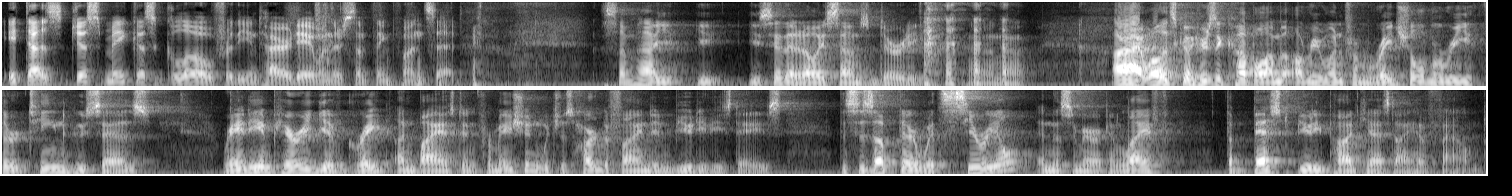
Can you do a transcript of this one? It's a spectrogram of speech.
it does just make us glow for the entire day when there's something fun said. Somehow you, you, you say that it always sounds dirty. I don't know. All right, well, let's go. Here's a couple. I'm, I'll read one from Rachel Marie 13 who says Randy and Perry give great unbiased information, which is hard to find in beauty these days. This is up there with Serial and This American Life, the best beauty podcast I have found.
